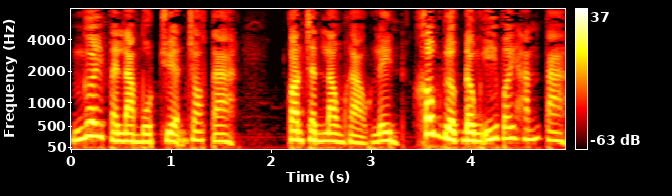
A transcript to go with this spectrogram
ngươi phải làm một chuyện cho ta. Còn Trần Long gào lên, không được đồng ý với hắn ta.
